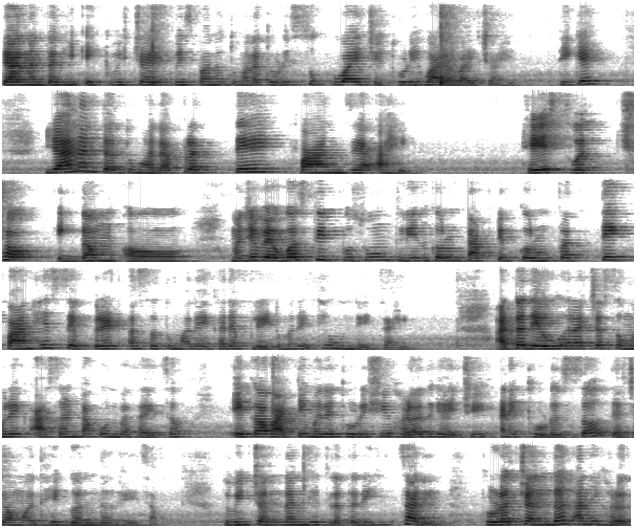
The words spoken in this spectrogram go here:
त्यानंतर ही एकवीसच्या एकवीस पानं तुम्हाला थोडी सुकवायची थोडी वाळवायची आहेत. ठीक आहे? यानंतर तुम्हाला प्रत्येक पान जे आहे हे स्वच्छ एकदम म्हणजे व्यवस्थित पुसून क्लीन करून टापटीप करून प्रत्येक पान हे सेपरेट असं तुम्हाला एखाद्या प्लेटमध्ये ठेवून द्यायचं आहे. आता देवघराच्या समोर एक आसन टाकून बसायचं. एका वाटीमध्ये थोडीशी हळद घ्यायची आणि थोडंसं त्याच्यामध्ये गंध घ्यायचा. तुम्ही चंदन घेतलं तरीही चालेल. थोडं चंदन आणि हळद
